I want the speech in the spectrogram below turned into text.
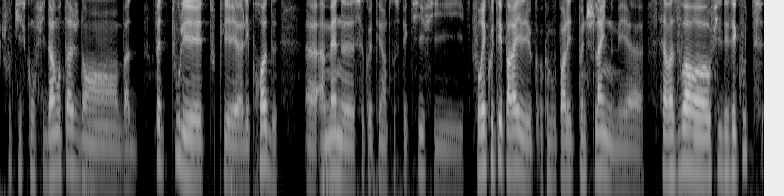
Je trouve qu'il se confie davantage dans. bah, En fait, tous les, toutes les, les prods euh, amènent euh, ce côté introspectif. Il faut écouter pareil, comme vous parlez de punchline, mais ça va se voir au, fil des écoutes.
